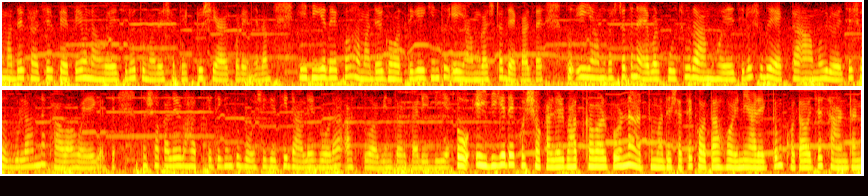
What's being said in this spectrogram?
আমাদের কাছের পেঁপেও না হয়েছিল, তোমাদের সাথে একটু শেয়ার করে নিলাম। এইদিকে দেখো আমাদের ঘর থেকেই কিন্তু এই আম গাছটা দেখা যায়। তো এই আম গাছটাতে না এবার প্রচুর আম হয়েছিল, শুধু একটা আমই রয়েছে, সবগুলো আম না খাওয়া হয়ে গেছে। তো সকালের ভাত খেতে কিন্তু বসে গেছি ডালের বড়া আর সোয়াবিন তরকারি দিয়ে। তো এইদিকে দেখো সকালের ভাত খাওয়ার পর না আর তোমাদের সাথে কথা হয়নি আর একদম কথা হচ্ছে স্নান টান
